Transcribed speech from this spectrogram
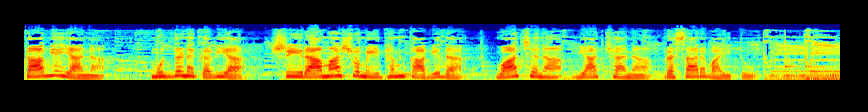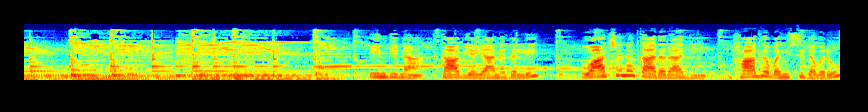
ಕಾವ್ಯಯಾನ. ಮುದ್ದಣ ಕವಿಯ ಶ್ರೀರಾಮಾಶ್ವಮೇಧಂ ಕಾವ್ಯದ ವಾಚನ, ವ್ಯಾಖ್ಯಾನ, ಪ್ರಸಾರವಾಯಿತು. ಇಂದಿನ ಕಾವ್ಯಯಾನದಲ್ಲಿ ವಾಚನಕಾರರಾಗಿ ಭಾಗವಹಿಸಿದವರು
